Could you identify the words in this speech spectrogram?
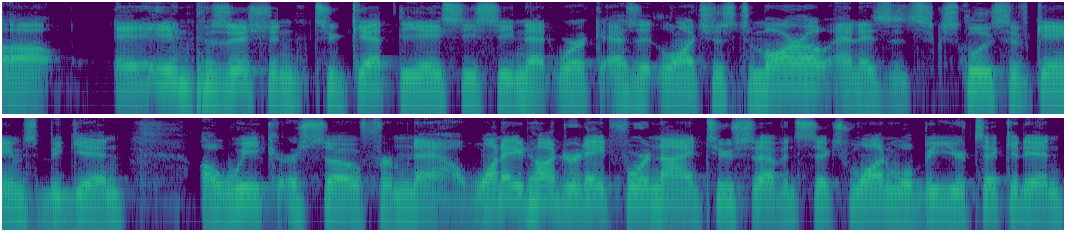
uh, in position to get the ACC network as it launches tomorrow and as its exclusive games begin a week or so from now. 1 800 849 2761 will be your ticket in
